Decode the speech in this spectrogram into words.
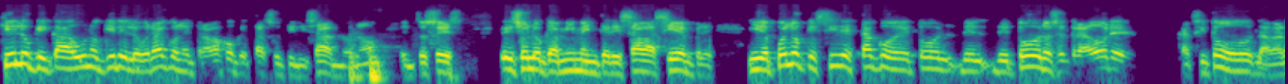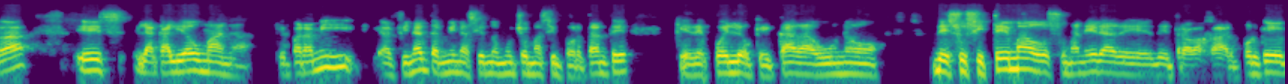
qué es lo que cada uno quiere lograr con el trabajo que estás utilizando, ¿no? Entonces, eso es lo que a mí me interesaba siempre. Y después lo que sí destaco de, todo, de todos los entrenadores, casi todos, la verdad, es la calidad humana, que para mí al final termina siendo mucho más importante que después lo que cada uno de su sistema o su manera de, trabajar, porque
